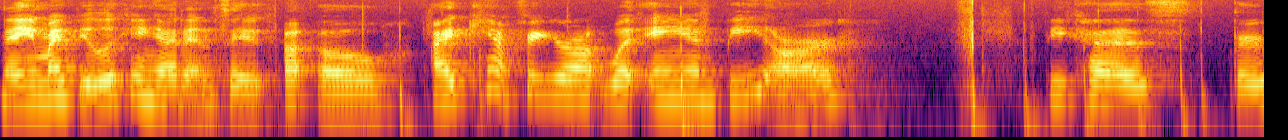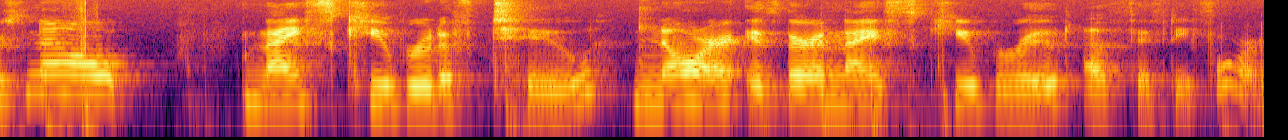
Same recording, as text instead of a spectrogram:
Now you might be looking at it and say, uh-oh, I can't figure out what a and b are because there's no nice cube root of 2, nor is there a nice cube root of 54.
